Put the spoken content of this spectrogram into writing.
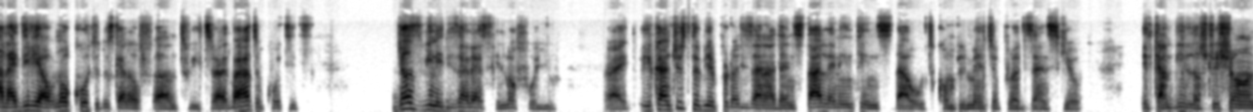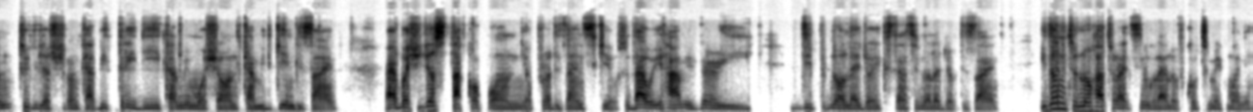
And ideally I will not quote this kind of um, tweets, right? But I have to quote it. Just being a designer is enough for you, right? You can choose to be a product designer, then start learning things that would complement your product design skill. It can be illustration, 2D illustration, can be 3D, can be motion, can be game design right? But you just stack up on your product design skill. So that way you have a very deep knowledge or extensive knowledge of design. You don't need to know how to write a single line of code to make money,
